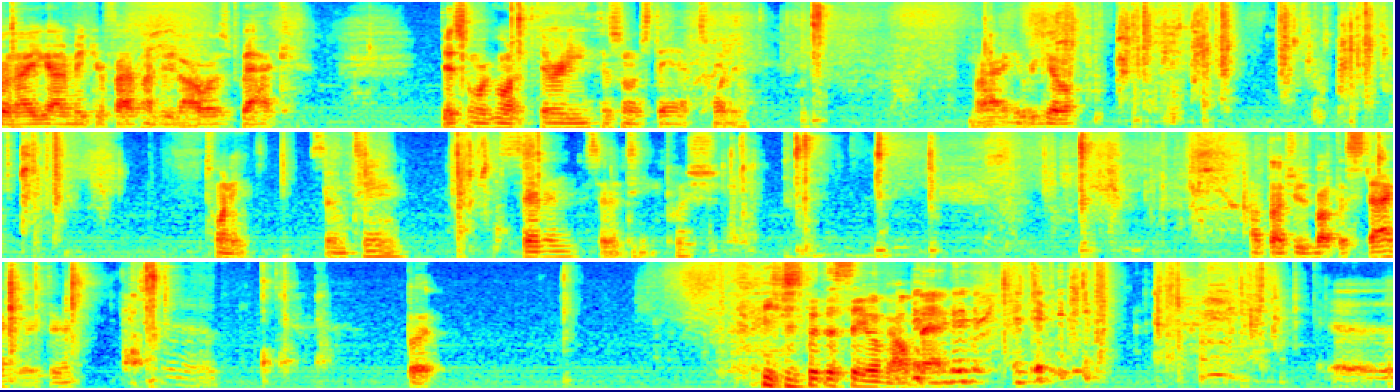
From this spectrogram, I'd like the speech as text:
So now you gotta make your $500 back. This one we're going to 30. This one we're staying at 20. Alright, here we go. 20, 17, 7, 17. Push. I thought you was about to stack right there. But you just put the same amount back. Uh,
